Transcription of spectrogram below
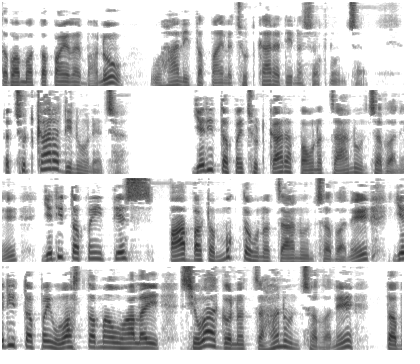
तब म तपाईँलाई भनौँ उहाँले तपाईँलाई छुटकारा दिन सक्नुहुन्छ। र छुटकारा दिनुहुनेछ। यदि तपाईँ छुटकारा पाउन चाहनुहुन्छ भने यदि तपाईँ त्यस पापबाट मुक्त हुन चाहनुहुन्छ भने यदि तपाईँ वास्तवमा उहाँलाई सेवा गर्न चाहनुहुन्छ भने तब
